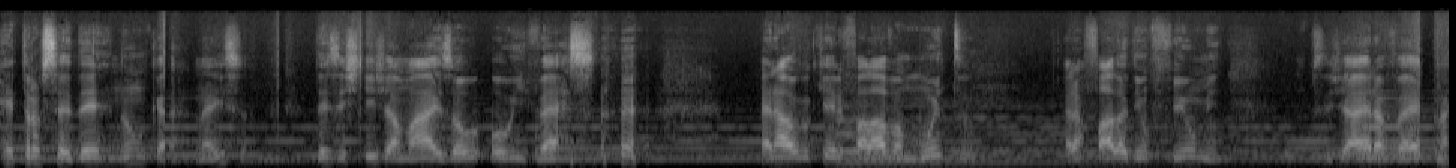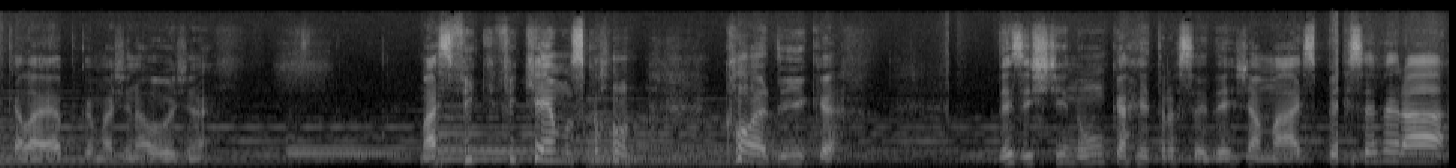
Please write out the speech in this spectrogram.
Retroceder nunca, não é isso? Desistir jamais, ou, ou o inverso. Era algo que ele falava muito, era fala de um filme. Se já era velho naquela época, imagina hoje, né? Mas fique, fiquemos com, com a dica: desistir nunca, retroceder jamais, perseverar,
